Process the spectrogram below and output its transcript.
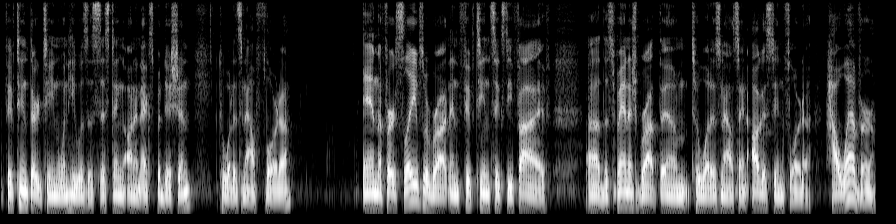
1513 when he was assisting on an expedition to what is now Florida. And the first slaves were brought in 1565. Uh, the Spanish brought them to what is now St. Augustine, Florida. However,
